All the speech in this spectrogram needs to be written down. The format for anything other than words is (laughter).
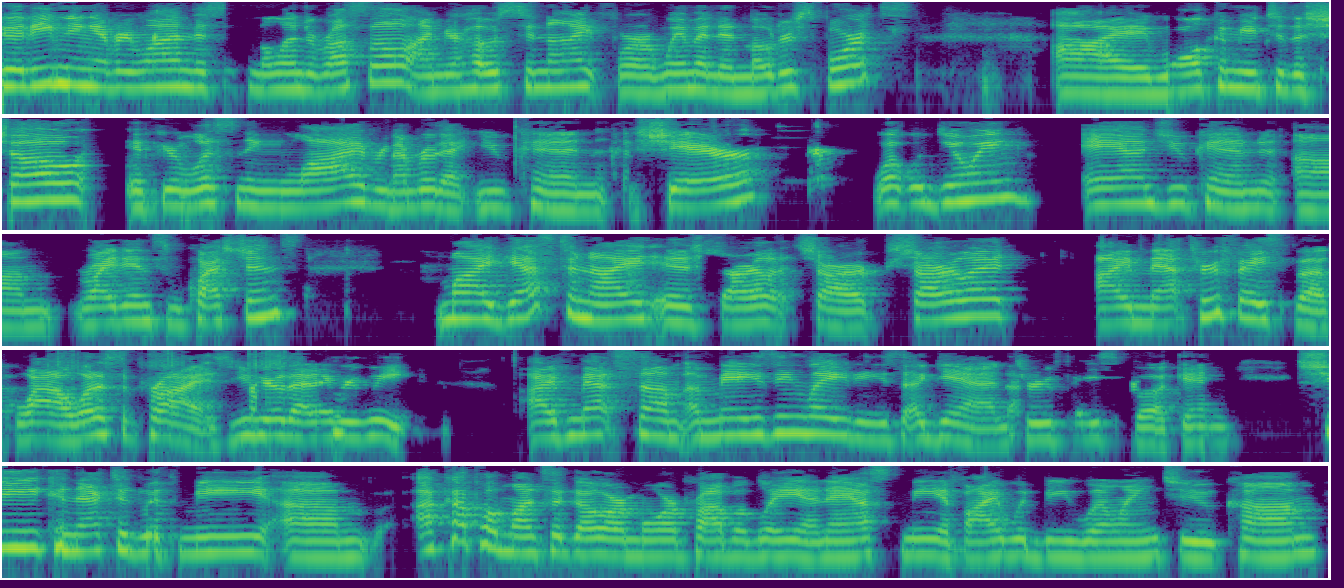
Good evening, everyone. This is Melinda Russell. I'm your host tonight for Women in Motorsports. I welcome you to the show. If you're listening live, remember that you can share what we're doing and you can um, write in some questions. My guest tonight is Charlotte Sharp. Charlotte, I met through Facebook. Wow, what a surprise. You hear that every week. I've met some amazing ladies again through Facebook, and she connected with me um, a couple months ago or more, probably, and asked me if I would be willing to come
